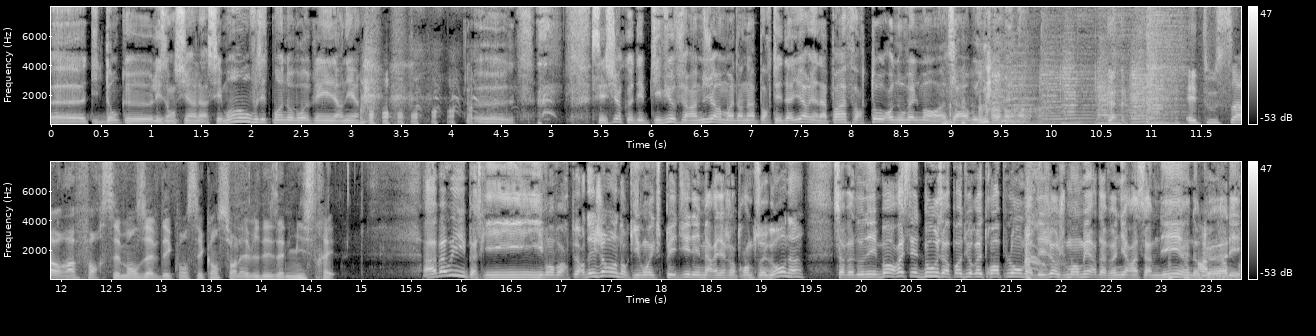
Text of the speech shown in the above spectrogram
euh, dites donc euh, les anciens là, c'est moi ou vous êtes moins nombreux que l'année dernière? Euh, C'est sûr que des petits vieux, au fur et à mesure, moi d'en apporter d'ailleurs, il y en a pas un fort taux de renouvellement. hein. Ça, oui, quand même. hein. Et tout ça aura forcément, Zef, des conséquences sur la vie des administrés. Ah bah oui, parce qu'ils ils vont avoir peur des gens, donc ils vont expédier les mariages en 30 secondes. Hein. Ça va donner, bon, restez debout, ça va pas durer trois plombs. Bah, déjà, je m'emmerde à venir un samedi, hein, donc euh, allez.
